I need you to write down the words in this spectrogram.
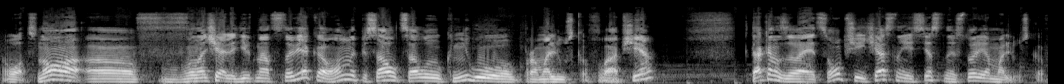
Вот. Но э, в начале 19 века он написал целую книгу про моллюсков вообще. Так и называется. Общая и частная естественная история моллюсков.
